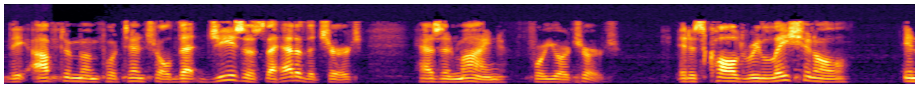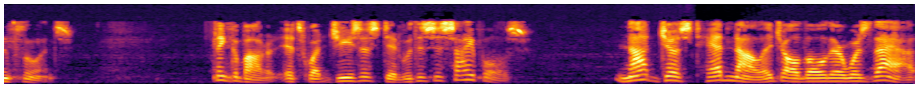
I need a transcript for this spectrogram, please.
the optimum potential that Jesus, the head of the church, has in mind for your church. It is called relational influence. think about it. It's what Jesus did with his disciples. Not just head knowledge, although there was that,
